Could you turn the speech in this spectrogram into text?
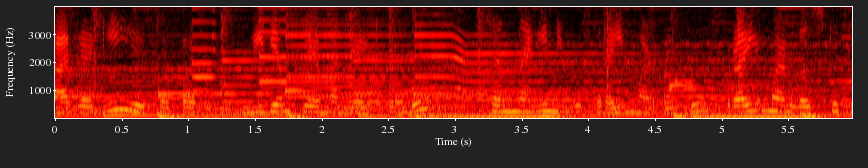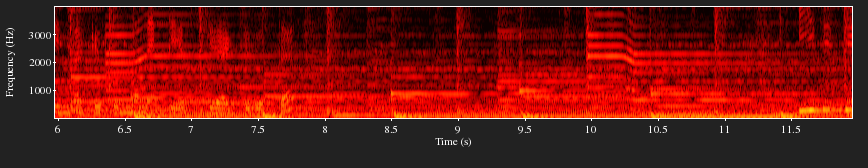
ಹಾಗಾಗಿ ಸ್ವಲ್ಪ ಮೀಡಿಯಮ್ ಫ್ಲೇಮಲ್ಲೇ ಇಟ್ಕೊಂಡು ಚೆನ್ನಾಗಿ ನೀವು ಫ್ರೈ ಮಾಡಬೇಕು. ಫ್ರೈ ಮಾಡಿದಷ್ಟು ತಿನ್ನೋಕ್ಕೆ ತುಂಬಾ ಟೇಸ್ಟಿಯಾಗಿರುತ್ತೆ ಈ ರೀತಿ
